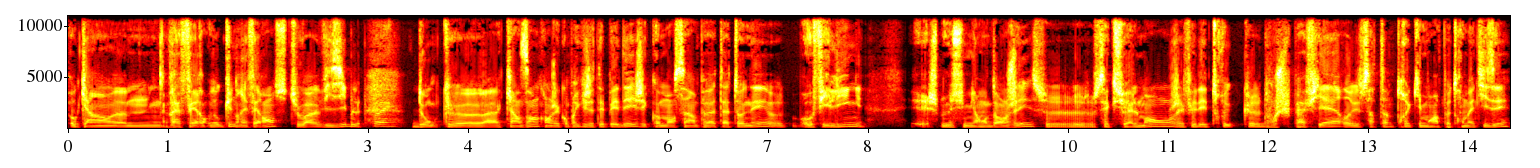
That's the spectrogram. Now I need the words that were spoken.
aucun euh, référ- aucune référence, tu vois, visible. Ouais. Donc euh, à 15 ans, quand j'ai compris que j'étais PD, j'ai commencé un peu à tâtonner euh, au feeling. Je me suis mis en danger ce- sexuellement. J'ai fait des trucs dont je suis pas fier, certains trucs qui m'ont un peu traumatisé.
